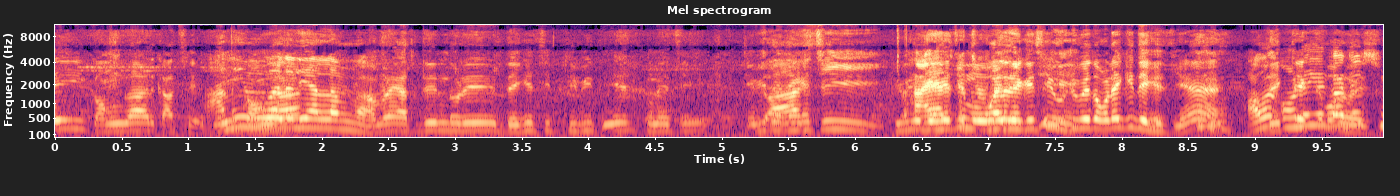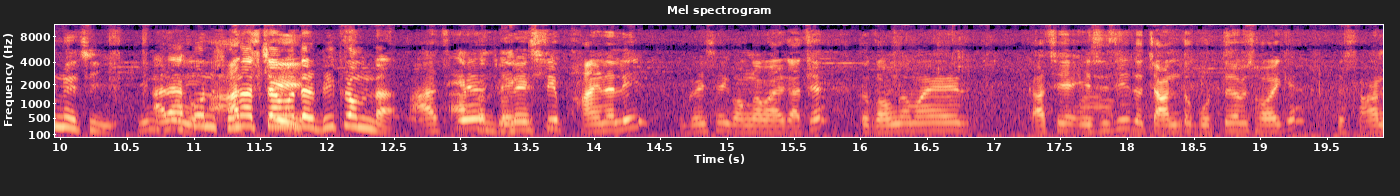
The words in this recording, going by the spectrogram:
এই গঙ্গার কাছে আমি গঙ্গা নিয়ে আনলাম না। আমরা এতদিন ধরে দেখেছি টিভিতে শুনেছি। টিভিতে দেখেছি। টিভিতে দেখেছি মোবাইলে দেখেছি। ইউটিউবে তো অনেকই দেখেছি হ্যাঁ। আবার অনেকের কাছে শুনেছি। আর এখন শোনাচ্ছে আমাদের বিক্রম দা। আজকে চলে এসেছি ফাইনালি সেই গঙ্গা মায়ের কাছে। তো গঙ্গা মায়ের কাছে এসেছি তো চান তো করতে হবে সবাইকে। তো স্নান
